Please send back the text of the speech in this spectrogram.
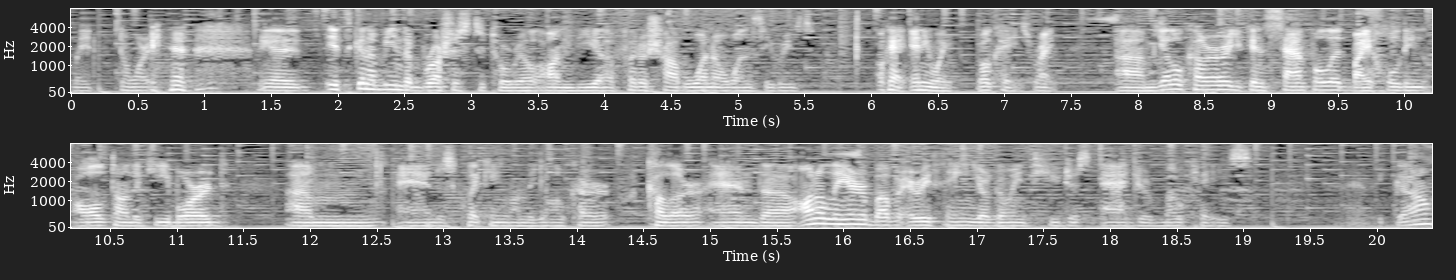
later don't worry. It's gonna be in the brushes tutorial on the uh, Photoshop 101 series. Okay anyway okay right. Um, yellow color, you can sample it by holding Alt on the keyboard um, and just clicking on the yellow color. And uh, on a layer above everything, you're going to just add your bokehs. There we go.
